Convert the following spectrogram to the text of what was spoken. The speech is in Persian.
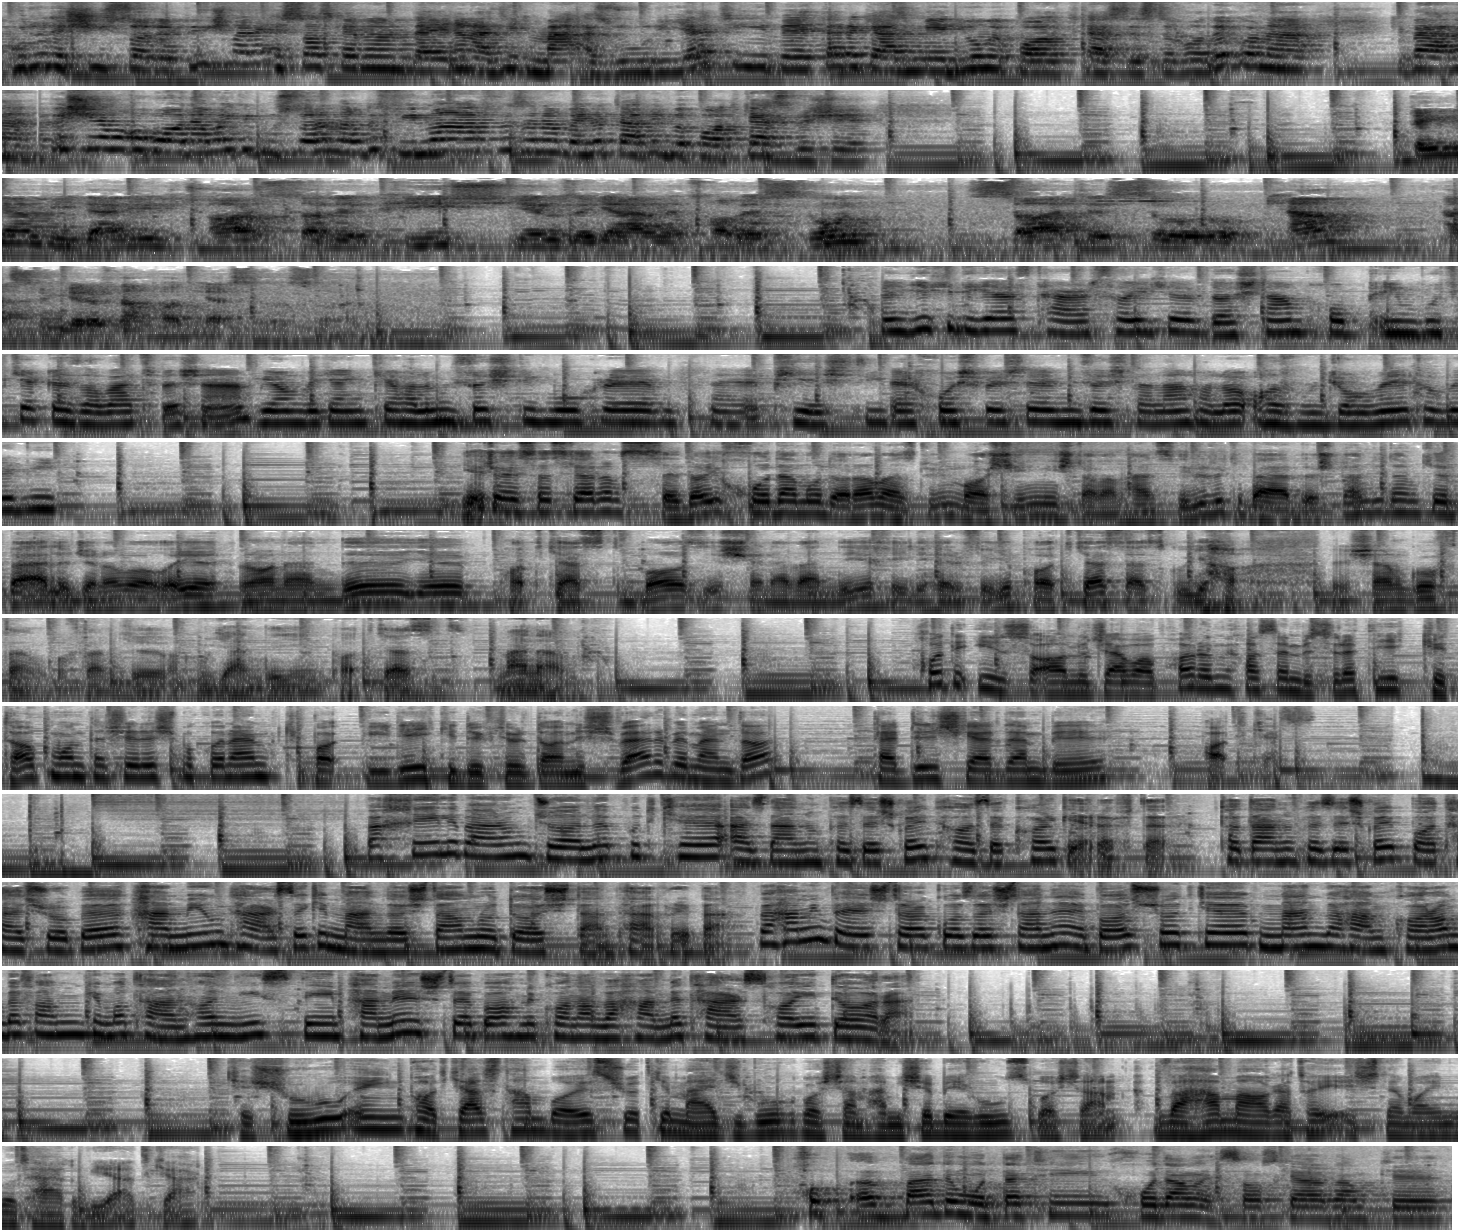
حدود 6 سال پیش من احساس کردم دقیقا از یک معذوریتی بهتره که از میدیوم پادکست استفاده کنم که بعدا بشینم آقا با آدمایی که دوست دارم در مورد فیلم حرف بزنم و اینا تبدیل به پادکست بشه. خیلی هم بیدلیل. چهار سال پیش یه روز گرم تابستون ساعت سو رو کم تصمیم گرفتم پادکست کنم یکی دیگه از ترس هایی که داشتم خب این بود که قضاوت بشم. بیان بگن که حالا میذاشتی مهر پی خوش بشه میذاشت حالا آزمون جامعه تو بدی. یه جا احساس کردم صدای خودم رو دارم از توی ماشین میشنوم. هنسفیری رو که برداشتم دیدم که بله جناب آقای راننده یه پادکست باز یه شنونده خیلی حرفه پادکست از گویا. بهشم گفتم گفتم که گوینده این پادکست منم. خود این سوال و جواب ها رو می‌خواستم به صورت یک کتاب منتشرش بکنم که با ایده ای که دکتر دانشور به من داد تبدیلش کردم به پادکست. و خیلی برام جالب بود که از دندون پزشکای تازه کار گرفته. تا دندون پزشکای با تجربه همه اون ترسه که من داشتم رو داشتن تقریبا. و همین به اشتراک گذاشتنه باعث شد که من و همکاران بفهمیم که ما تنها نیستیم همه اشتباه می‌کنن و همه ترس هایی دارن. که شروع این پادکست هم باعث شد که مجبور باشم همیشه به روز باشم و هم مهارت های اجتماعیم رو تقویت کرد. خب بعد مدتی خودم احساس کردم که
